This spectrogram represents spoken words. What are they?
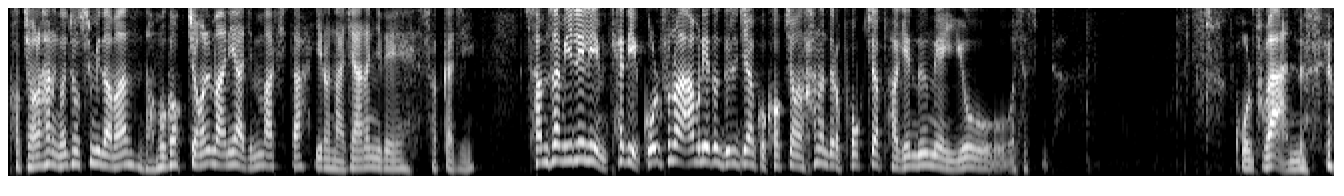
걱정을 하는 건 좋습니다만 너무 걱정을 많이 하진 맙시다. 일어나지 않은 일에서까지. 3311님, 테디, 골프는 아무리 해도 늘지 않고 걱정을 하는 대로 복잡하게 느네요. 하셨습니다. 골프가 안 느세요.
